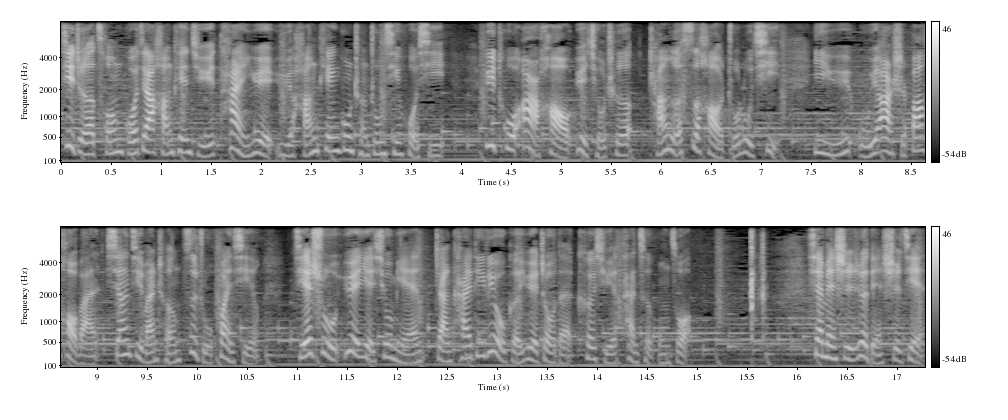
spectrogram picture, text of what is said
记者从国家航天局探月与航天工程中心获悉，玉兔二号月球车、嫦娥四号着陆器已于五月二十八号晚相继完成自主唤醒，结束月夜休眠，展开第六个月昼的科学探测工作。下面是热点事件。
